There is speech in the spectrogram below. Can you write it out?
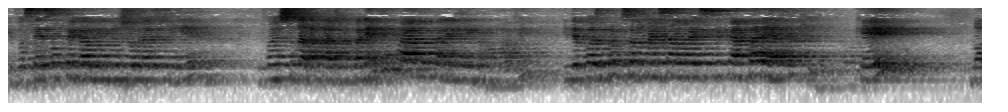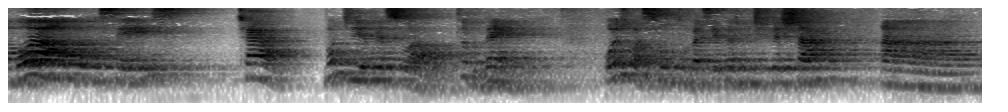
E vocês vão pegar o livro de Geografia e vão estudar da página 44 a 49. E depois a professora Marcela vai explicar a tarefa aqui, ok? Uma boa aula para vocês. Tchau! Bom dia, pessoal. Tudo bem? Hoje o assunto vai ser para a gente fechar a,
